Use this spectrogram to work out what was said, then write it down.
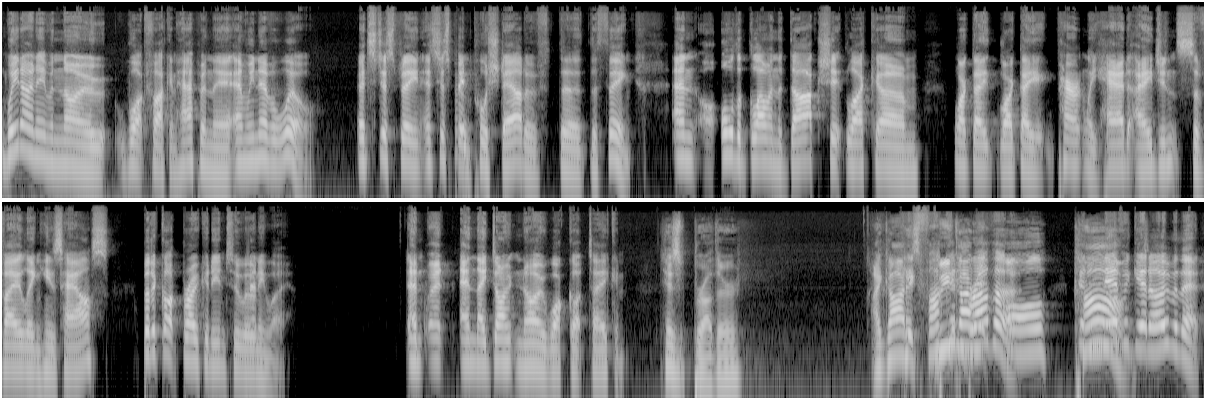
we don't even know what fucking happened there, and we never will. It's just been it's just been pushed out of the the thing, and all the glow in the dark shit, like um like they like they apparently had agents surveilling his house, but it got broken into anyway, and and, and they don't know what got taken. His brother. I got His it. fucking got brother all Can never get over that.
